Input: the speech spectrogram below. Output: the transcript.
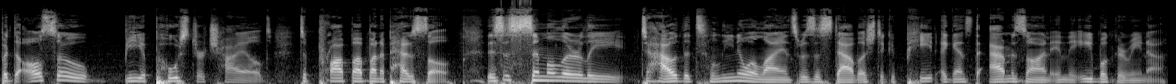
but to also be a poster child to prop up on a pedestal. This is similarly to how the Tolino Alliance was established to compete against the Amazon in the ebook arena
